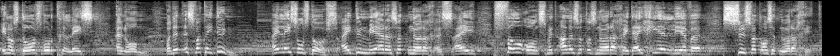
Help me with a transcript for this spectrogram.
en ons dors word geles in hom. Want dit is wat hy doen. Hy les ons dors. Hy doen meer as wat nodig is. Hy vul ons met alles wat ons nodig het. Hy gee lewe soos wat ons dit nodig het.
